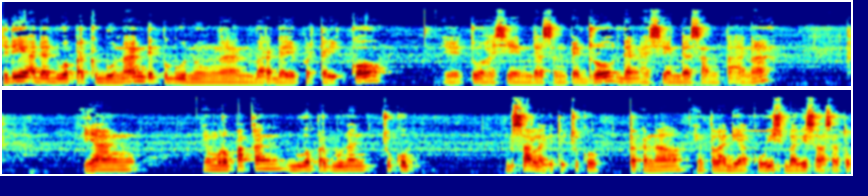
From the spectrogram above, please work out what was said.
Jadi ada dua perkebunan di pegunungan barat daya Puerto Rico yaitu Hacienda San Pedro dan Hacienda Santa Ana yang yang merupakan dua perkebunan cukup besar lah gitu, cukup terkenal yang telah diakui sebagai salah satu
